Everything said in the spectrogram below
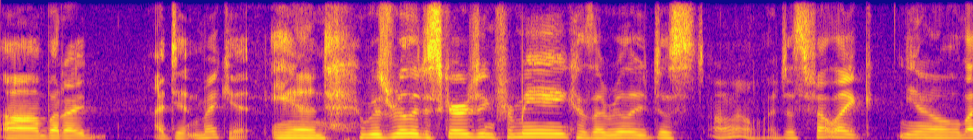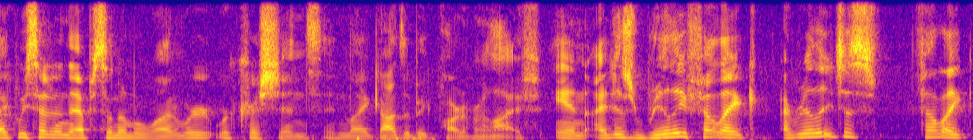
um, but I I didn't make it. And it was really discouraging for me because I really just, I don't know, I just felt like, you know, like we said in episode number one, we're, we're Christians and like God's a big part of our life. And I just really felt like, I really just felt like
